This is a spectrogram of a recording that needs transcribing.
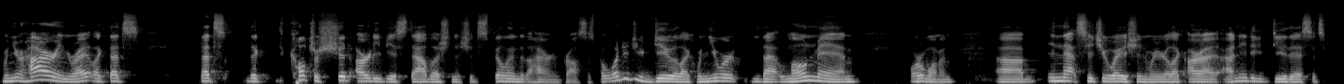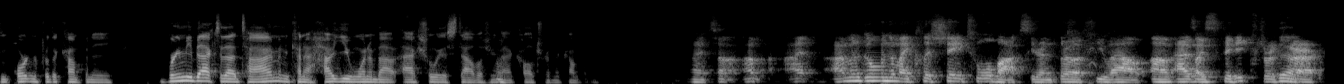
when you're hiring, right? Like that's that's the, the culture should already be established and it should spill into the hiring process. But what did you do like when you were that lone man or woman um, in that situation where you're like, all right, I need to do this. It's important for the company. Bring me back to that time and kind of how you went about actually establishing that culture in the company. all right so i'm I, i'm going to go into my cliche toolbox here and throw a few out um, as i speak for Yeah. sure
